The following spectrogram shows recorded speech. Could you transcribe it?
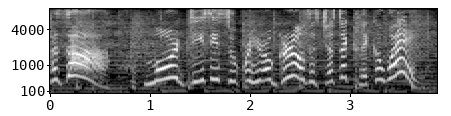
Huzzah! More DC superhero girls is just a click away.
